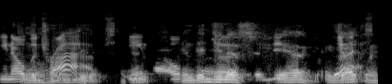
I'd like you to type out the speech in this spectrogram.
you know, the Mhm. tribes, Yeah. you know, Indigenous. uh, the- yeah, exactly.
